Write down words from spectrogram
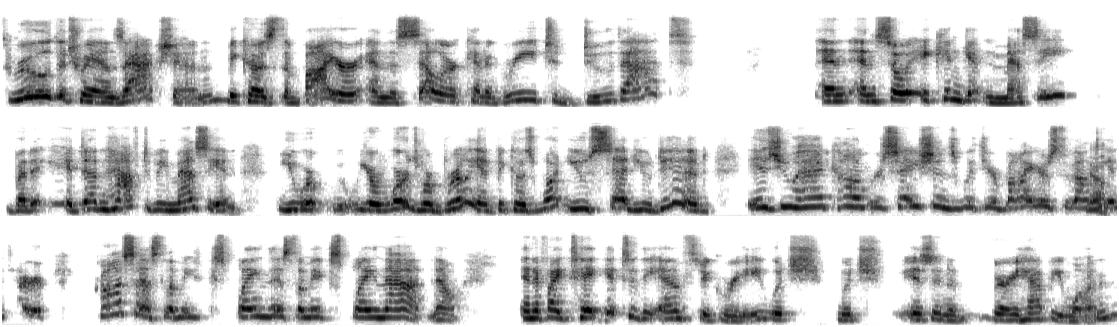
through the transaction because the buyer and the seller can agree to do that. And, and so it can get messy but it, it, doesn't have to be messy. And you were your words were brilliant because what you said you did is you had conversations with your buyers throughout yeah. the entire process. Let me explain this let me explain that. Now and if i take it to the nth degree which which isn't a very happy one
